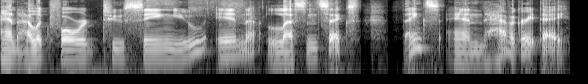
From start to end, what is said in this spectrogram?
And I look forward to seeing you in lesson six. Thanks and have a great day.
